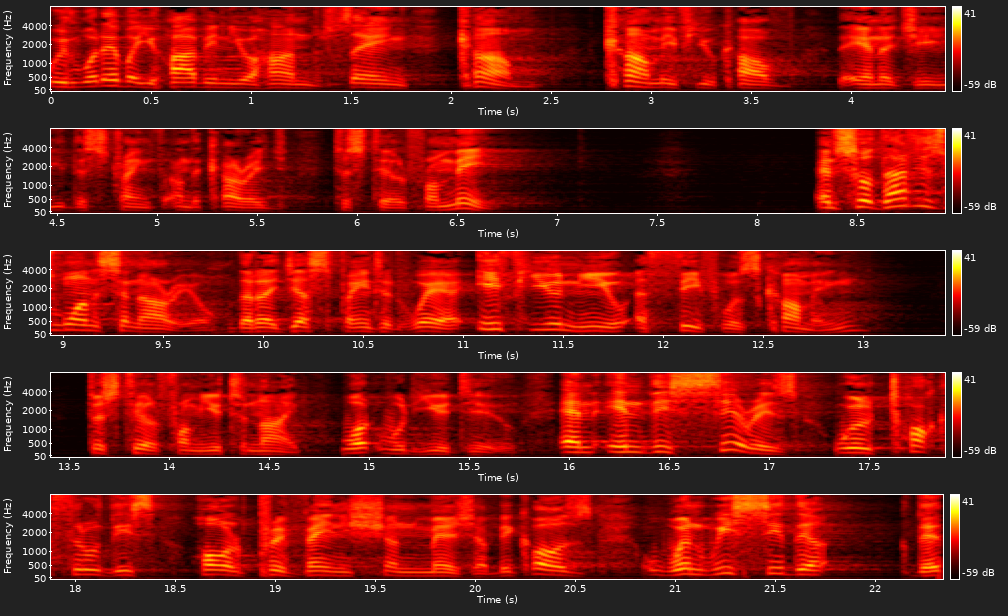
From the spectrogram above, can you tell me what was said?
with whatever you have in your hand, saying, Come, come if you have the energy, the strength, and the courage to steal from me. And so that is one scenario that I just painted where if you knew a thief was coming to steal from you tonight, what would you do? And in this series, we'll talk through this whole prevention measure because when we see the the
